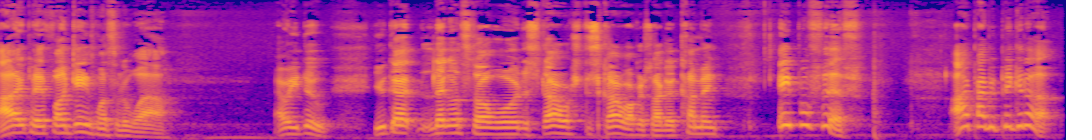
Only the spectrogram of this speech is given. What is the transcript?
I like playing fun games once in a while. I really do. You got Lego Star Wars, the Star Wars, the Skywalker Saga coming April 5th. I'll probably pick it up.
